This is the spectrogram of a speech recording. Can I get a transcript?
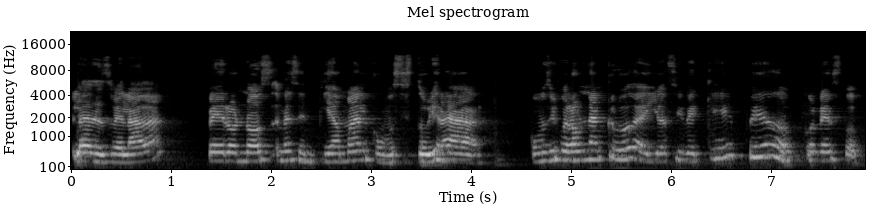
la desvelada, pero no me sentía mal, como si estuviera, como si fuera una cruda. Y yo así de, ¿qué pedo con esto?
